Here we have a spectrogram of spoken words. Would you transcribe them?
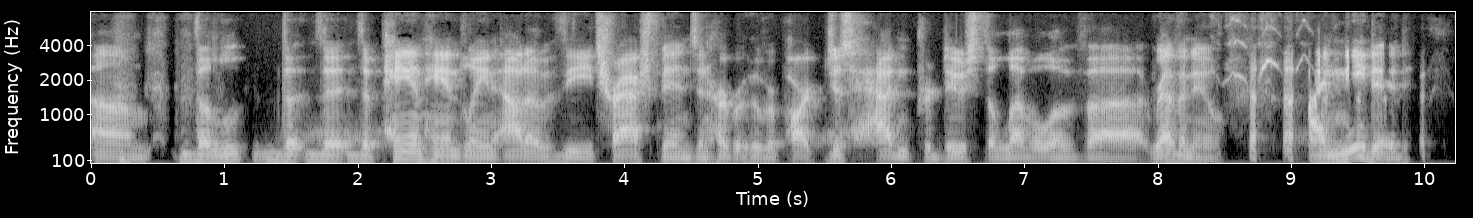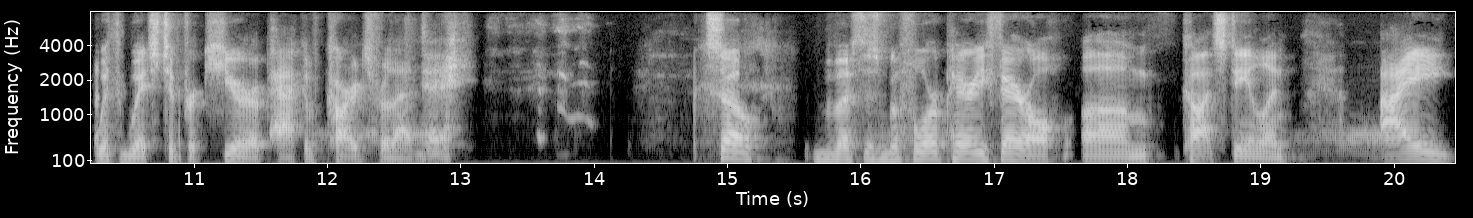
um, the, the the the panhandling out of the trash bins in herbert hoover park just hadn't produced the level of uh, revenue i needed with which to procure a pack of cards for that day. So this is before Perry Farrell um, caught stealing. I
